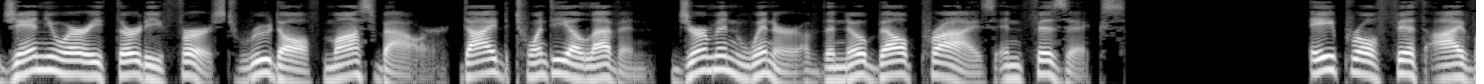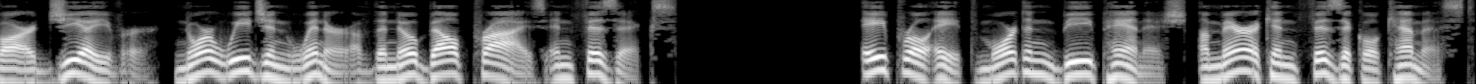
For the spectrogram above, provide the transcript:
January 31 – Rudolf Mossbauer died 2011, German winner of the Nobel Prize in Physics. April 5 – Ivar Giaever, Norwegian winner of the Nobel Prize in Physics. April 8 – Morton B. Panish, American physical chemist.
